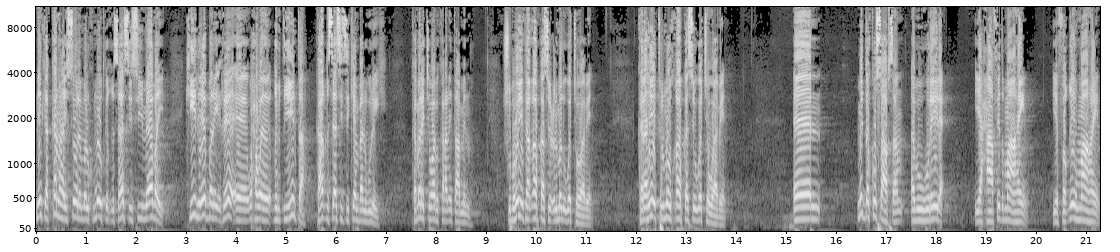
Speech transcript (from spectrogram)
Ninka kan haystoole malkumowdka qisaasiisii meeday kii ree bani ree waxa weye qibdiyiinta kaa qisaasiisii keen baa lagu leeyihi kamana jawaabi karaan intaa midna. Shubahooyinka qaabkaasay culimmadu uga jawaabeen. Karaahiyatulmowt qaabkaasay uga jawaabeen. Midda ku saabsan abu hurayra iyo xaafid ma ahayn iyo faqiih ma ahayn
